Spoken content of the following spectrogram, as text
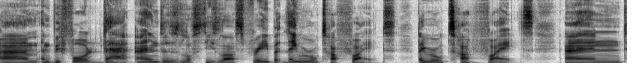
Um, and before that, Anders lost his last three, but they were all tough fights. They were all tough fights. And,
